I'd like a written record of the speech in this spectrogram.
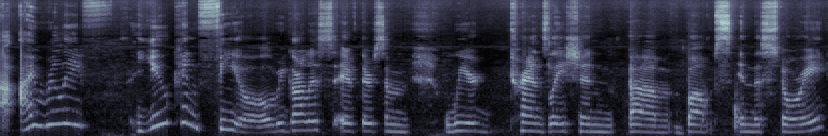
I really you can feel, regardless if there's some weird translation um, bumps in the story,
